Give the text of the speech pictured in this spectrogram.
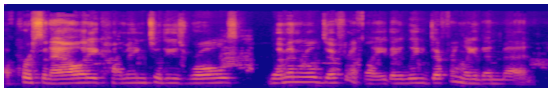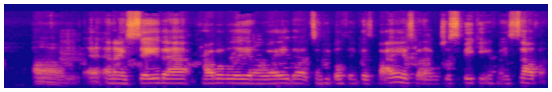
a personality coming to these roles. Women rule differently; they lead differently than men. Um, and, and, I say that probably in a way that some people think is biased, but I'm just speaking of myself.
